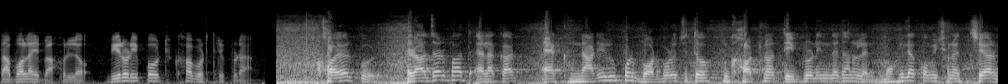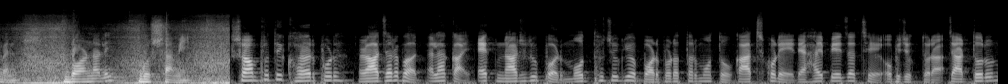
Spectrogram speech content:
তা বলাই বাহুল্য। ব্যুরো রিপোর্ট, খবর ত্রিপুরা। খয়রপুর, রাজারবাদ এলাকার এক নারীর উপর বর্বরচিত ঘটনার তীব্র নিন্দা জানালেন মহিলা কমিশনের চেয়ারম্যান বর্ণালী গোস্বামী। সম্প্রতি খয়রপুর, রাজারবাদ এলাকায় এক নারীর উপর মধ্যযুগীয় বর্বরতার মতো কাজ করে রেহাই পেয়ে যাচ্ছে অভিযুক্তরা, যার দরুন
